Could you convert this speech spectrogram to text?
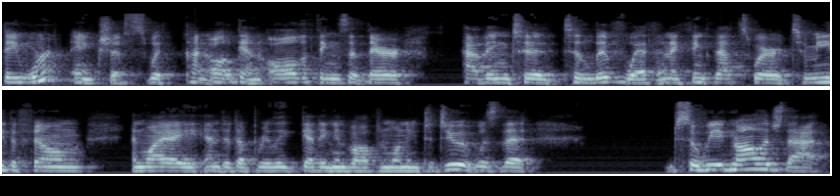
they weren't anxious with kind of again all the things that they're having to to live with. And i think that's where to me the film and why i ended up really getting involved and wanting to do it was that so we acknowledge that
